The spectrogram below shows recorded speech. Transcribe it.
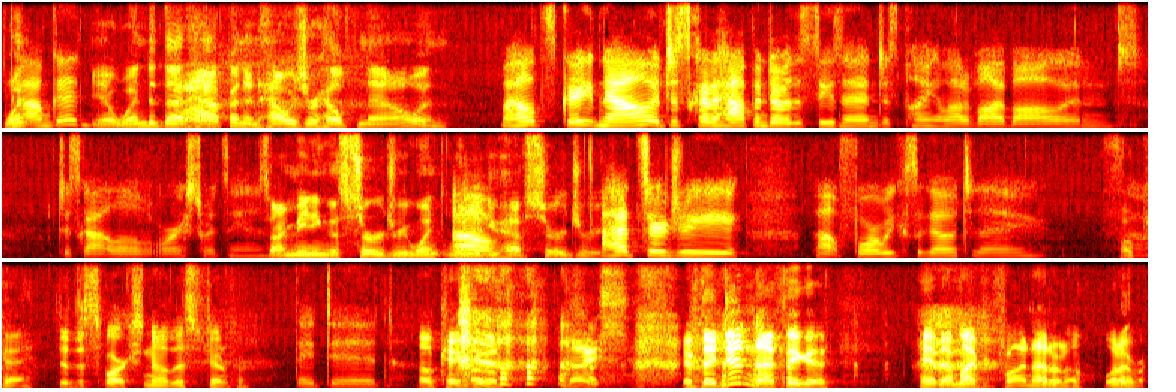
When, now I'm good. yeah, when did that Wow. happen, and how is your health now? And My health's great now. It just kind of happened over the season, just playing a lot of volleyball, and just got a little bit worse towards the end. sorry, meaning the surgery. When when Oh. did you have surgery? I had surgery about four weeks ago today. so okay. Did the Sparks know this, Jennifer? They did. Okay, good. nice. If they didn't, I think, it, hey, that might be fine. I don't know. Whatever.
